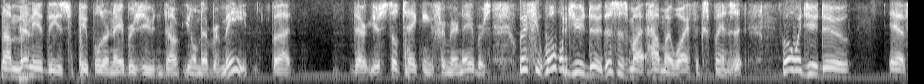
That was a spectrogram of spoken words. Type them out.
Now, many of these people are neighbors you don't, you'll never meet, but you're still taking it from your neighbors. Well, if you, what would you do? This is my, how my wife explains it. What would you do if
